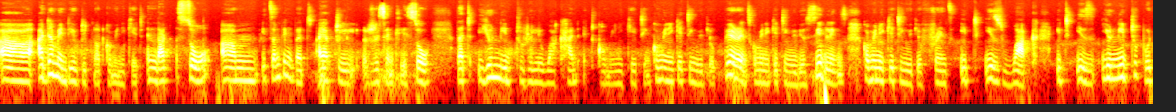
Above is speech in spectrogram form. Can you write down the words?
uh, Adam and Eve did not communicate, and that so um, it's something that I actually recently saw that you need to really work hard at communicating, communicating with your parents, communicating with your siblings, communicating with your friends. It is work. It is you need to put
